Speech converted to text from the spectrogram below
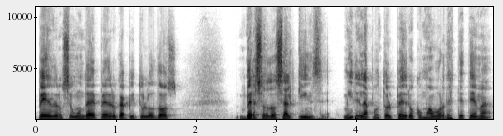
Pedro, segunda de Pedro capítulo 2, verso 12 al 15. Mire el apóstol Pedro cómo aborda este tema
